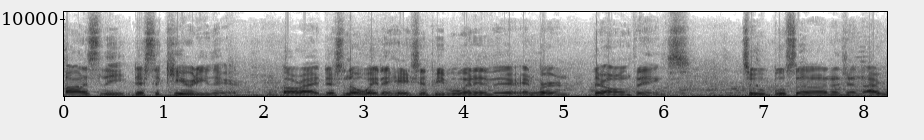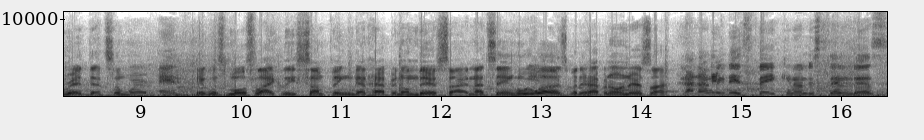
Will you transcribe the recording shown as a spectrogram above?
honestly, there's security there. All right, there's no way the Haitian people went in there and burned their own things to boost an agenda. I read that somewhere. And it was most likely something that happened on their side. Not saying who it was, but it happened on their side. Not only this, they can understand this.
